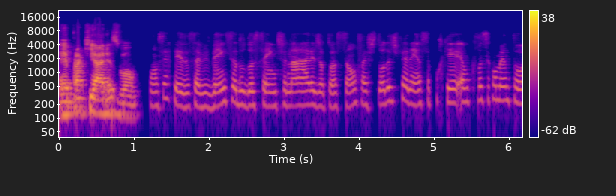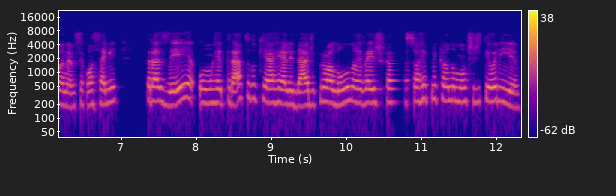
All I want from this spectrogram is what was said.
é, para que áreas vão. Com certeza, essa vivência do docente na área de atuação faz toda a diferença, porque é o que você comentou, né? Você consegue trazer um retrato do que é a realidade para o aluno, ao invés de ficar só replicando um monte de teoria,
